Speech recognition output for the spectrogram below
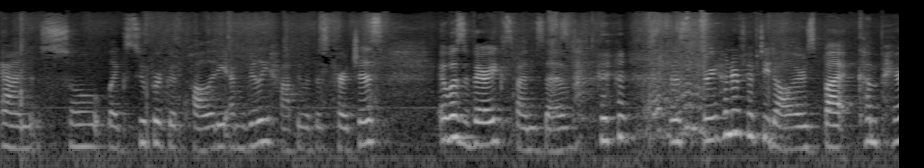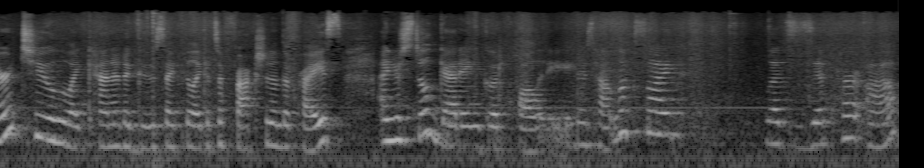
and so like super good quality. I'm really happy with this purchase it was very expensive. it was $350, but compared to like Canada Goose, I feel like it's a fraction of the price and you're still getting good quality. Here's how it looks like. Let's zip her up.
